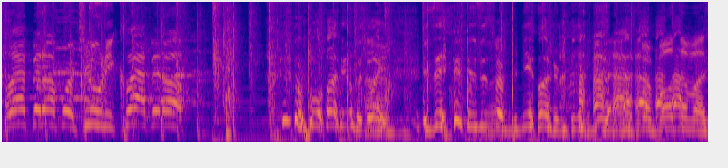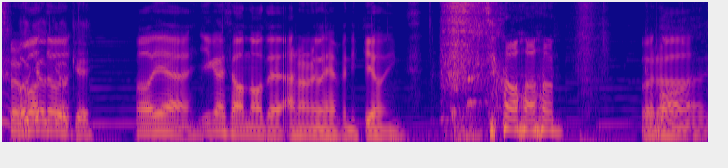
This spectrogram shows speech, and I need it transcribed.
Clap it up for Junny. Clap it up. what? wait is it is this for Peniel or me for both of us, for okay both okay of us. okay Well, yeah, you guys all know that I don't really have any feelings. so, um, but uh,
